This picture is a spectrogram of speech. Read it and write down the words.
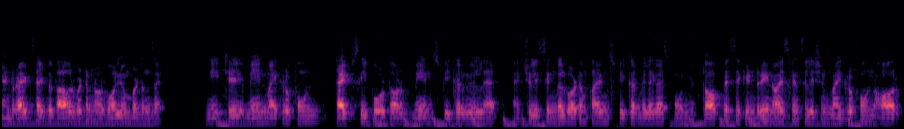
एंड राइट साइड पे पावर बटन और वॉल्यूम बटन हैं। नीचे main microphone type C port और मेन स्पीकर ग्रिल है। Actually single bottom firing speaker मिलेगा इस फ़ोन में। टॉप पे सेकेंडरी नॉइस कैंसिलेशन माइक्रोफोन और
